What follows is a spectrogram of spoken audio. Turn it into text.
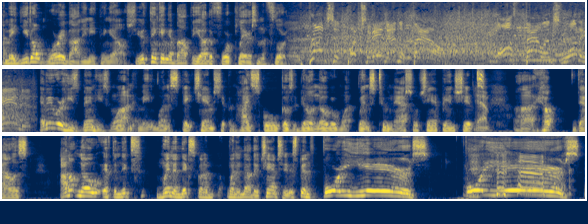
I mean, you don't worry about anything else. You're thinking about the other four players on the floor. Brunson puts it in and the foul. Off balance, one handed. Everywhere he's been, he's won. I mean, won a state championship in high school, goes to Villanova, won, wins two national championships, yeah. uh, helped Dallas. I don't know if the Knicks, when the Knicks going to win another championship. It's been 40 years. 40 years.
